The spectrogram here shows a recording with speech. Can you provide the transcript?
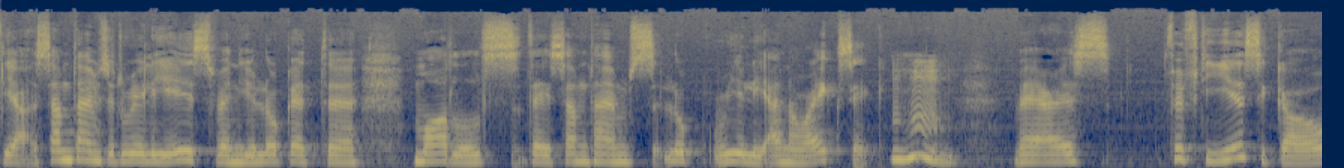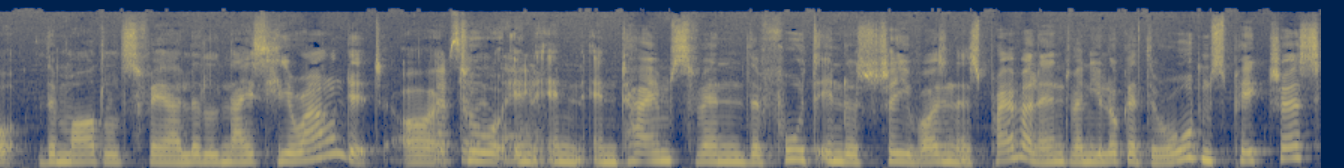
Yeah, sometimes it really is. When you look at the models, they sometimes look really anorexic. Mm-hmm. Whereas 50 years ago, the models were a little nicely rounded, uh, or Absolutely. to in, in, in times when the food industry wasn't as prevalent. When you look at the Rubens pictures,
